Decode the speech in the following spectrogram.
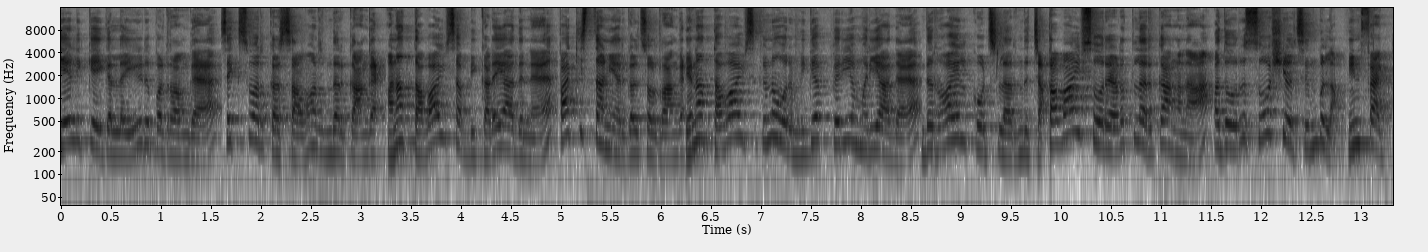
கேளிக்கைகள்ல ஈடுபடுறவங்க செக்ஸ் ஒர்க்கர்ஸாவும் இருந்திருக்காங்க. ஆனா தவாய்ஸ் அப்படி கிடையாதுன்னு பாகிஸ்தானியர்கள் சொல்றாங்க. ஏன்னா தவாய்ஸ்க்குன்னு ஒரு மிகப்பெரிய மரியாதை இந்த ராயல் கோர்ட்ஸ்ல இருந்துச்சா? தவாய்ஸ் ஒரு இடத்துல இருக்காங்கன்னா அது ஒரு சோசியல் சிம்பிளா இன்ஃபேக்ட்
